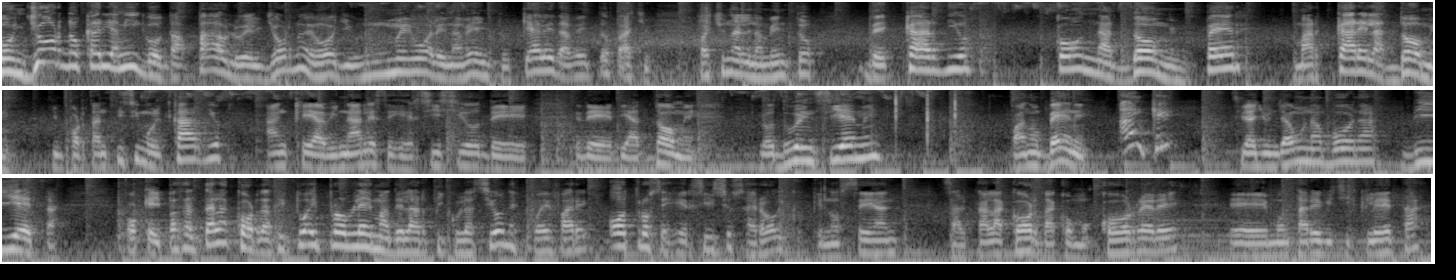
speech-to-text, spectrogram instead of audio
Buongiorno cari amigo, da Paolo, il giorno di oggi un nuovo allenamento. Che allenamento faccio? Faccio un allenamento di cardio con abdomen per marcare l'addome. Importantissimo il cardio, anche abbinare questo esercizio di, di, di addome. Lo due insieme vanno bene, anche se aggiungiamo una buona dieta. Ok, para saltar la corda, si tú hay problema de la articulación, puedes hacer otros ejercicios aeróbicos que no sean saltar la corda, como correr, eh, montar bicicleta,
